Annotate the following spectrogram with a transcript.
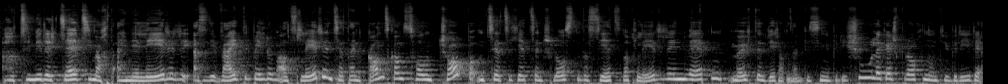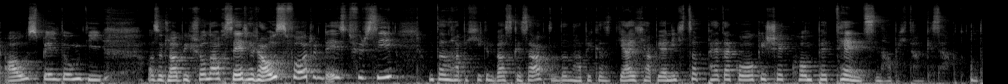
hat sie mir erzählt, sie macht eine Lehrerin, also die Weiterbildung als Lehrerin. Sie hat einen ganz, ganz tollen Job und sie hat sich jetzt entschlossen, dass sie jetzt noch Lehrerin werden möchte. Wir haben ein bisschen über die Schule gesprochen und über ihre Ausbildung, die, also glaube ich, schon auch sehr herausfordernd ist für sie. Und dann habe ich irgendwas gesagt und dann habe ich gesagt, ja, ich habe ja nicht so pädagogische Kompetenzen, habe ich dann gesagt. Und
